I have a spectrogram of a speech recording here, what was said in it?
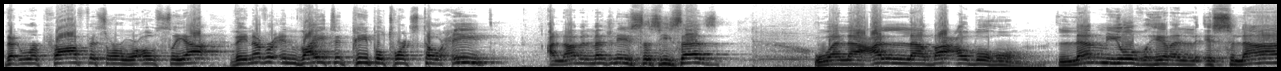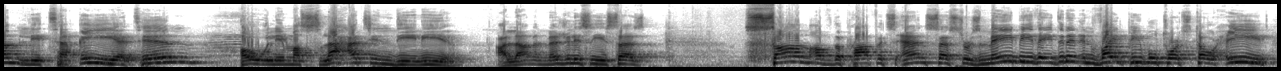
that we're prophets or we're awsiyah. They never invited people towards Tawheed. Allama al-Majlisi says, he says, ولعل بعضهم لم يظهر الإسلام لتقية أو لمصلحة دينية Alam al-Majlisi he says some of the Prophet's ancestors maybe they didn't invite people towards Tawheed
